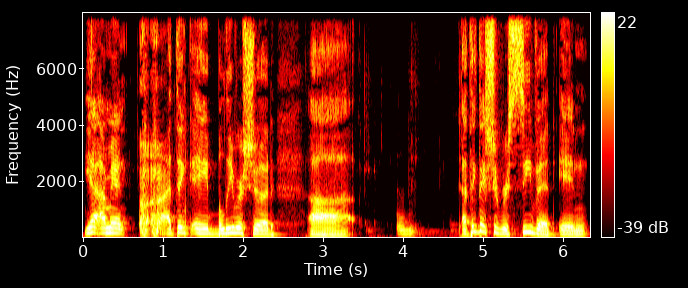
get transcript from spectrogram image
Yeah, I mean, I think a believer should. Uh, I think they should receive it in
